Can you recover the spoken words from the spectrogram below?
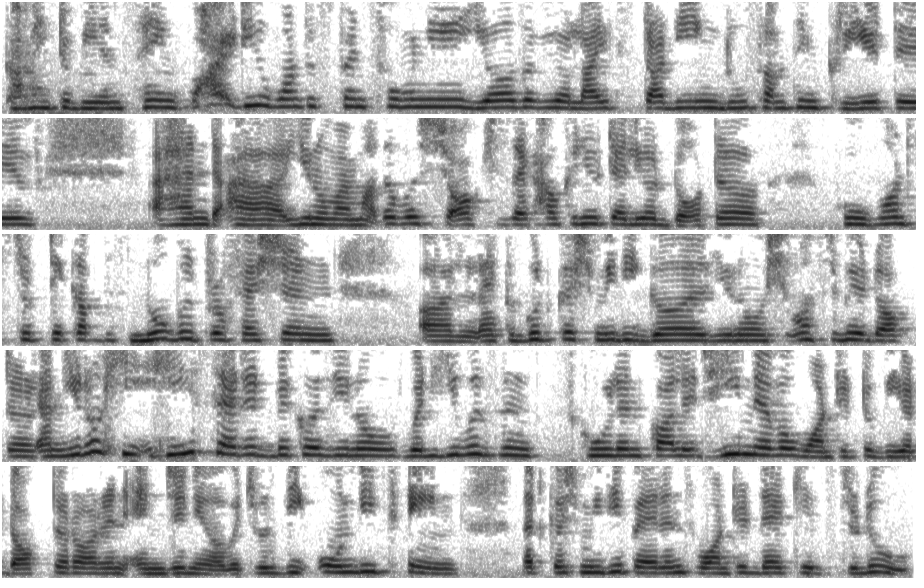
coming to me and saying, Why do you want to spend so many years of your life studying, do something creative? And, uh, you know, my mother was shocked. She's like, How can you tell your daughter who wants to take up this noble profession? Uh, like a good Kashmiri girl, you know, she wants to be a doctor. And, you know, he, he said it because, you know, when he was in school and college, he never wanted to be a doctor or an engineer, which was the only thing that Kashmiri parents wanted their kids to do.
